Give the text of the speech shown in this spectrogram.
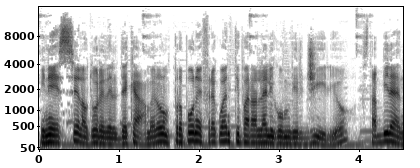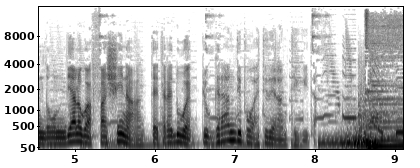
In esse l'autore del Decameron propone frequenti paralleli con Virgilio, stabilendo un dialogo affascinante tra i due più grandi poeti dell'antichità. Thank you.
